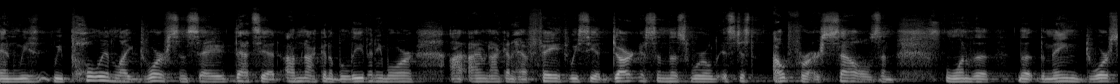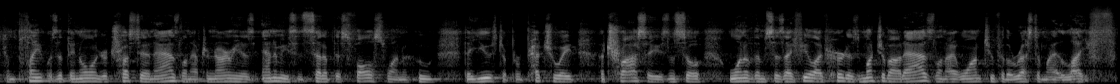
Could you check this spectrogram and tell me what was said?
and we, we pull in like dwarfs and say, That's it. I'm not going to believe anymore. I, am not going to have faith. We see a darkness in this world. It's just out for ourselves. And one of the, the, the main dwarfs' complaint was that they no longer trusted in Aslan after Narnia's enemies had set up this false one who they used to perpetuate atrocities. And so one of them says, I feel I've heard as much about Aslan I want to for the rest of my life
